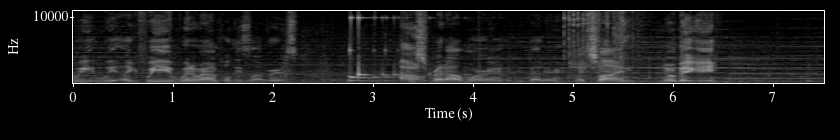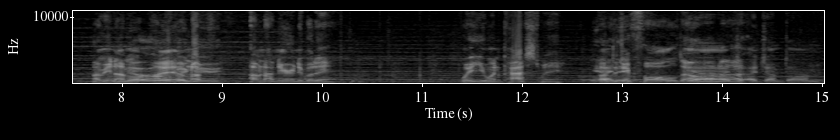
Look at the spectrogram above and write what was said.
We, we like if we went around and pulled these levers and Oh, spread out more, it'd be better. It's fine. No biggie. I mean, I'm No I, I'm not. I'm not near anybody. Wait, you went past me. Yeah, oh, I did, you fall down yeah, on I, that? ju- I jumped down.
